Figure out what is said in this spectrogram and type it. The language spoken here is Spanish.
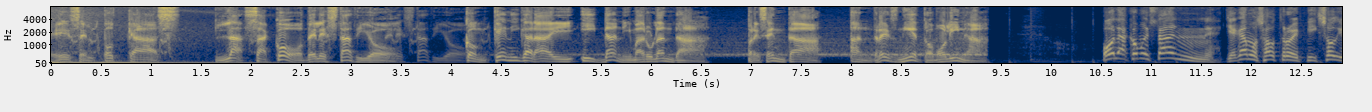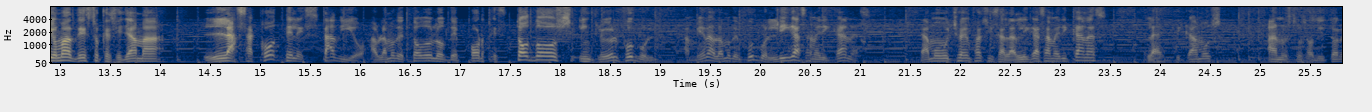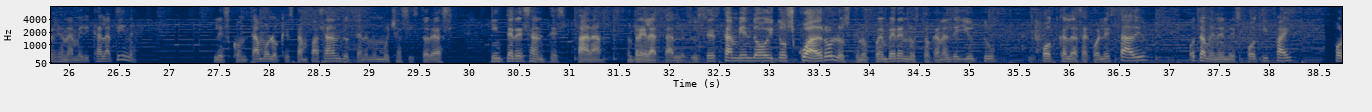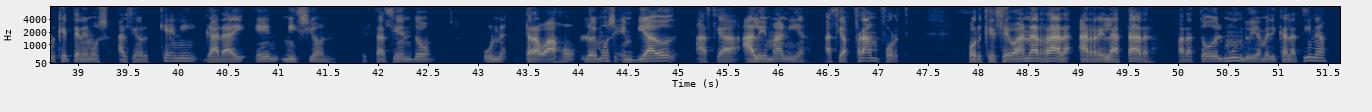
Este es el podcast La Sacó del Estadio con Kenny Garay y Dani Marulanda. Presenta Andrés Nieto Molina. Hola, ¿cómo están? Llegamos a otro episodio más de esto que se llama La Sacó del Estadio. Hablamos de todos los deportes, todos, incluido el fútbol. También hablamos de fútbol, ligas americanas. Damos mucho énfasis a las ligas americanas, las explicamos a nuestros auditores en América Latina les contamos lo que están pasando, tenemos muchas historias interesantes para relatarles. Ustedes están viendo hoy dos cuadros, los que nos pueden ver en nuestro canal de YouTube, podcast La Sacó el Estadio, o también en Spotify, porque tenemos al señor Kenny Garay en misión. Está haciendo un trabajo, lo hemos enviado hacia Alemania, hacia Frankfurt, porque se va a narrar, a relatar para todo el mundo y América Latina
